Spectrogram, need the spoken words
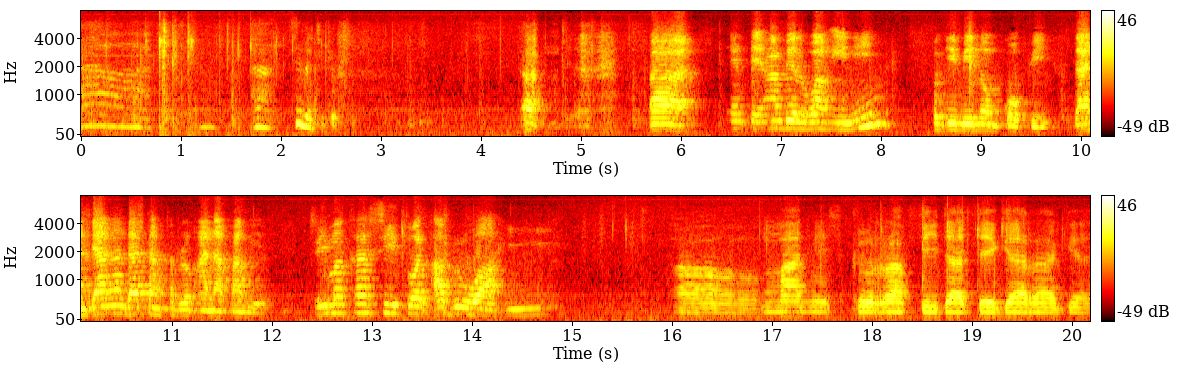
Ah, ah, sila juga. Ah, ah, ente ambil wang ini, pergi minum kopi. Dan jangan datang sebelum anak panggil. Terima kasih Tuan Abdul Wahid. Oh, manis ke Rafida Tegaraga.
